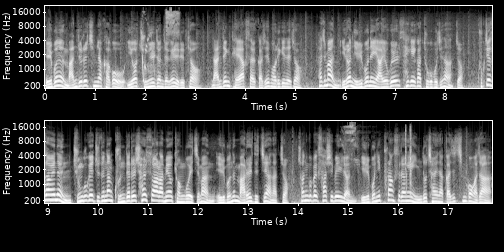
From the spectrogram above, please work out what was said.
일본은 만주를 침략하고 이어 중일전쟁을 일으켜 난징 대학살까지 벌이게 되죠. 하지만 이런 일본의 야욕을 세계가 두고 보진 않았죠. 국제사회는 중국에 주둔한 군대를 철수하라며 경고했지만 일본은 말을 듣지 않았죠. 1941년 일본이 프랑스령의 인도차이나까지 침공하자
